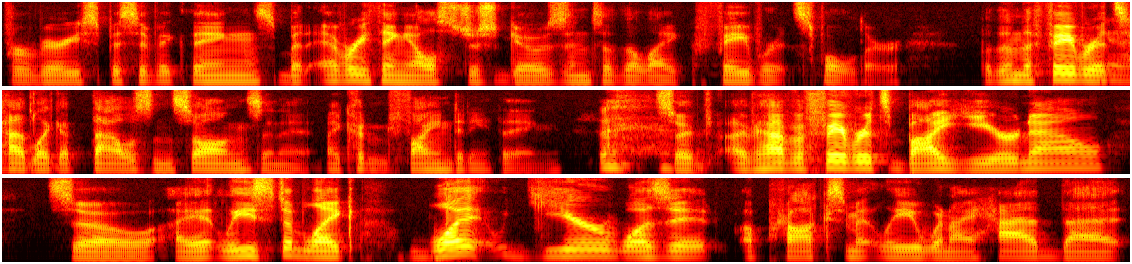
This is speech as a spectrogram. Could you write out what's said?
for very specific things, but everything else just goes into the like favorites folder. But then the favorites had like a thousand songs in it. I couldn't find anything. So I've, I have a favorites by year now. So I at least am like, what year was it approximately when I had that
